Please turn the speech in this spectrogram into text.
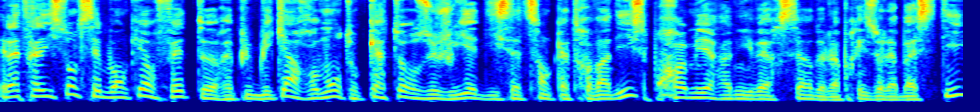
Et la tradition de ces banquets, en fait, euh, républicains remonte au 14 juillet 1790, premier anniversaire de la prise de la Bastille.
